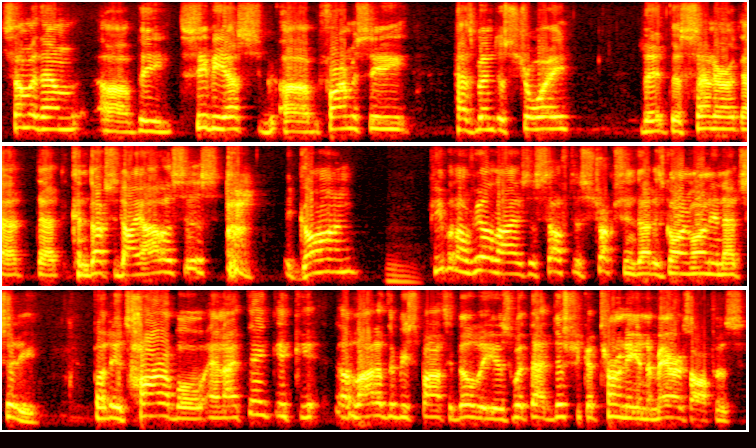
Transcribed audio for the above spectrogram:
Some of them, uh, the CVS uh, pharmacy has been destroyed. The, the center that, that conducts dialysis gone. People don't realize the self destruction that is going on in that city but it's horrible. And I think it, a lot of the responsibility is with that district attorney in the mayor's office.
